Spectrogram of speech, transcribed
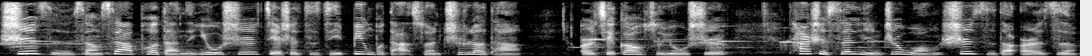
狮子向吓破胆的幼狮解释自己并不打算吃了它，而且告诉幼狮，它是森林之王狮子的儿子，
